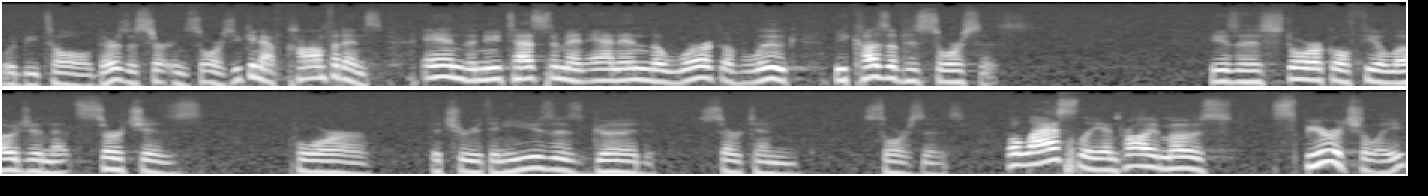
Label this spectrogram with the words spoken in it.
would be told. There's a certain source. You can have confidence in the New Testament and in the work of Luke because of his sources. He is a historical theologian that searches for the truth, and he uses good, certain sources. But lastly, and probably most spiritually,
